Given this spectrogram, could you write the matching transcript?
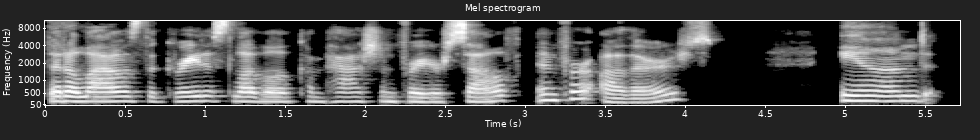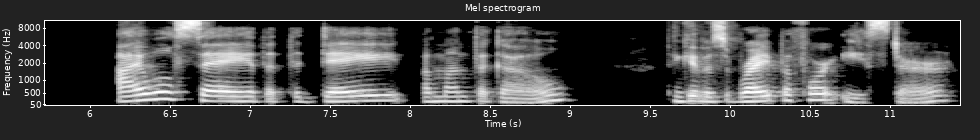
that allows the greatest level of compassion for yourself and for others? And I will say that the day a month ago, I think it was right before Easter,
